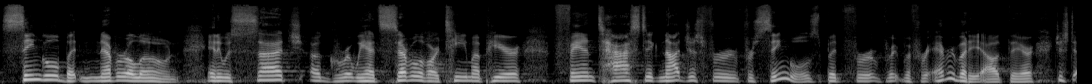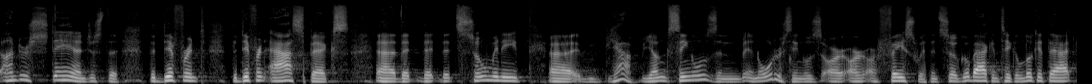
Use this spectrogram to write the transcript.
"Single but Never Alone." And it was such such a great, we had several of our team up here. Fantastic, not just for, for singles, but for, for, but for everybody out there, just to understand just the, the, different, the different aspects uh, that, that, that so many, uh, yeah, young singles and, and older singles are, are, are faced with. And so go back and take a look at that.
